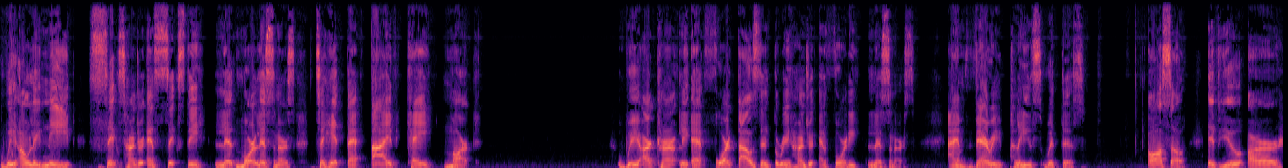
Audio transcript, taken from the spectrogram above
We only need 660 li- more listeners to hit that 5k mark. We are currently at 4,340 listeners. I am very pleased with this. Also, if you are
